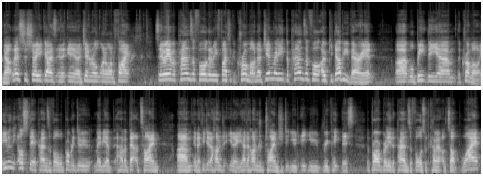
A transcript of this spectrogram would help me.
Now let's just show you guys in, in a general one-on-one fight. So we have a Panzer IV going to be fighting a Cromwell. Now generally the Panzer IV OKW variant uh, will beat the um, the Cromwell. Even the Ostheer Panzer IV will probably do maybe a, have a better time. Um, you know, if you did a hundred, you know, you had a hundred times, you you'd, you'd repeat this. The probably the Panzer IVs would come out on top. Why?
